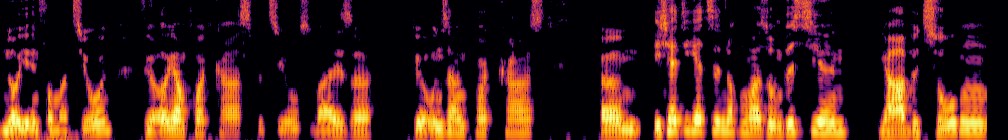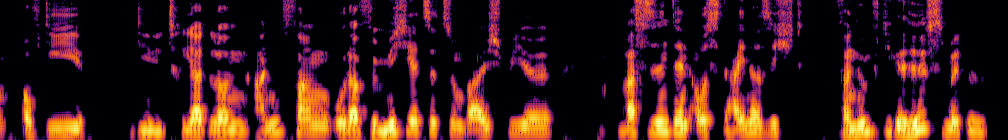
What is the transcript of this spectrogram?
neue Informationen für euren Podcast beziehungsweise für unseren Podcast. Ähm, ich hätte jetzt noch mal so ein bisschen ja bezogen auf die die Triathlon anfangen oder für mich jetzt zum Beispiel. Was sind denn aus deiner Sicht vernünftige Hilfsmittel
